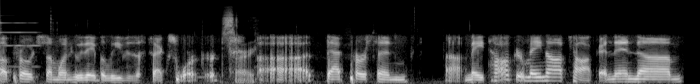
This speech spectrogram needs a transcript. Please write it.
approach someone who they believe is a sex worker. Sorry. Uh, that person uh, may talk or may not talk, and then um,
